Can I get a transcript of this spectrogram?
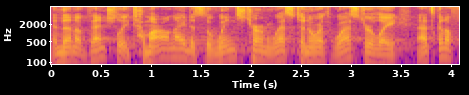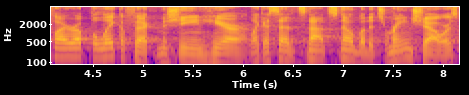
and then eventually tomorrow night as the winds turn west to northwesterly, that's going to fire up the lake effect machine here. Like I said, it's not snow, but it's rain showers,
